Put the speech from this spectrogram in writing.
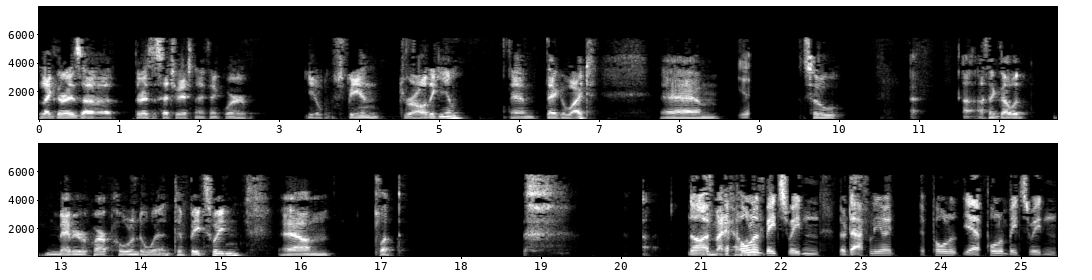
like there is a there is a situation I think where you know Spain draw the game, and they go out. Um, yeah. So I think that would maybe require Poland to win to beat Sweden, um, but. No, if, if Poland beats Sweden, they're definitely out if Poland, yeah, if Poland beats Sweden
